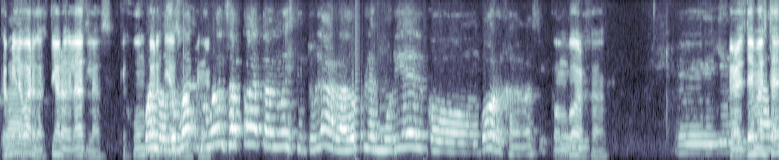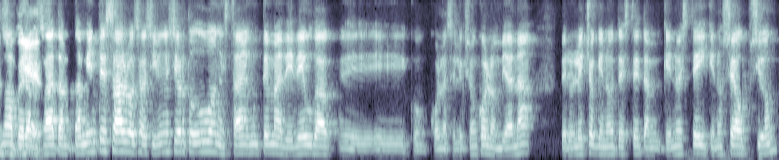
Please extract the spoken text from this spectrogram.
Claro. Vargas, claro, del Atlas, que jugó un Bueno, Dubán Zapata no es titular, la dupla es Muriel con Borja. Así que, con Borja. eh, y en Pero el tema está en No, su pero o 10. sea, tam- también te salva, o sea, si bien es cierto, Duban está en un tema de deuda eh, eh, con, con la selección colombiana, pero el hecho que no te esté, que no esté y que no sea opción,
